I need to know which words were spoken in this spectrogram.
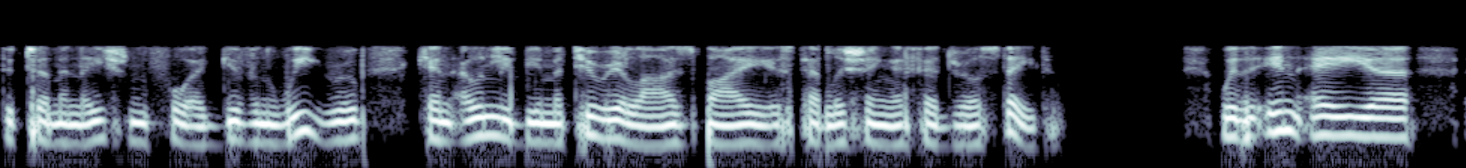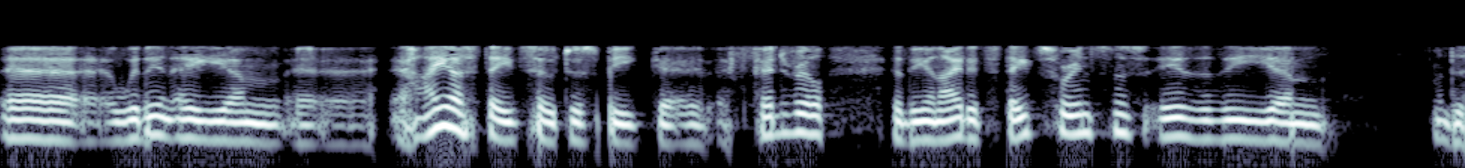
determination for a given we group can only be materialized by establishing a federal state within a uh, uh, within a, um, uh, a, higher state, so to speak, a federal. The United States, for instance, is the um, the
